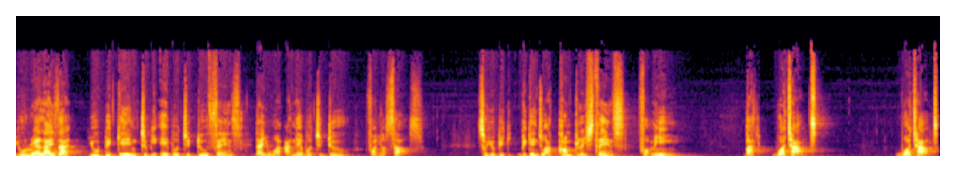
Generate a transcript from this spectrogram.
you will realize that you begin to be able to do things that you were unable to do for yourselves. So you be- begin to accomplish things for me. But watch out. Watch out.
